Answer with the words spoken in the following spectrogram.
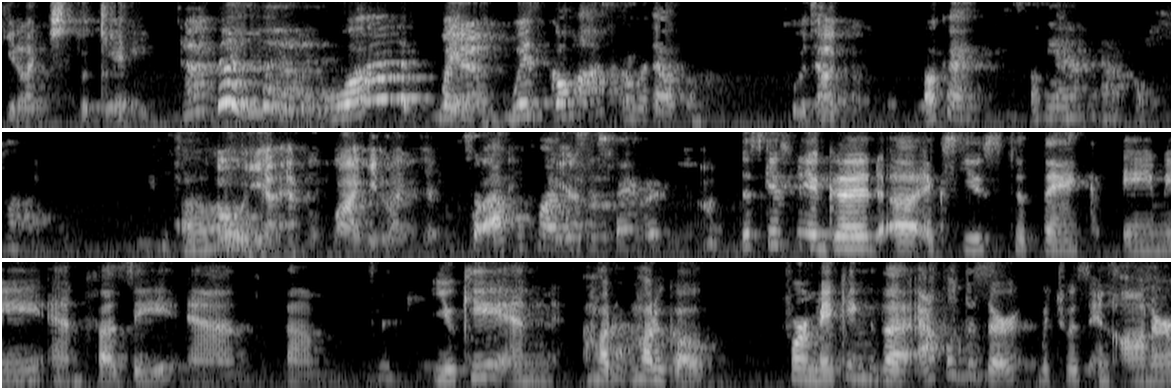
He liked spaghetti What? Wait, Yeah. with gohan or without gohan? Without, Okay, okay. And apple pie. oh, yeah, apple pie. He liked apple pie. So apple pie was his favorite? This gives me a good uh, excuse to thank Amy and Fuzzy and um, Yuki and Har- Haruko for making the apple dessert, which was in honor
